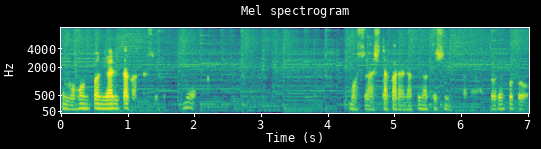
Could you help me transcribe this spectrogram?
私も本当にやりたかった仕事も、もし明日からなくなってしまったら、どれほど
